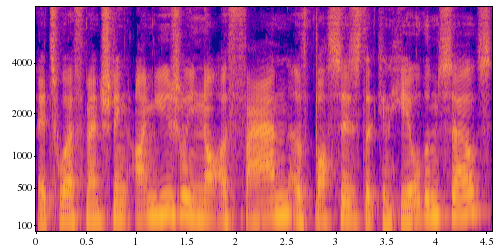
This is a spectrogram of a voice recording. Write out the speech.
It's worth mentioning. I'm usually not a fan of bosses that can heal themselves,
